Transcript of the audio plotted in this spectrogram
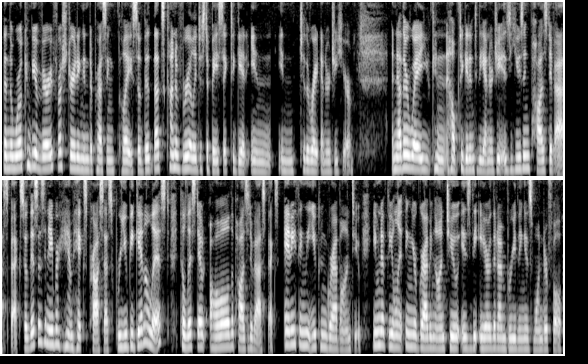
then the world can be a very frustrating and depressing place. So that, that's kind of really just a basic to get in into the right energy here. Another way you can help to get into the energy is using positive aspects. So, this is an Abraham Hicks process where you begin a list to list out all the positive aspects, anything that you can grab onto. Even if the only thing you're grabbing onto is the air that I'm breathing is wonderful.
